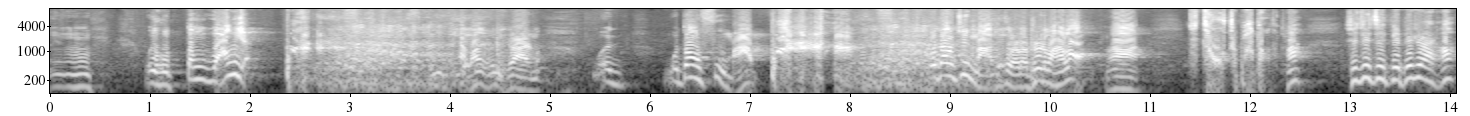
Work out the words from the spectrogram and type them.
嗯，我以后当王爷，啪，你看王爷有你这样的吗？我我当驸马，啪，我当骏马，自个儿都知道往上唠啊，这胡说八道的啊！行行行，别别这样啊！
